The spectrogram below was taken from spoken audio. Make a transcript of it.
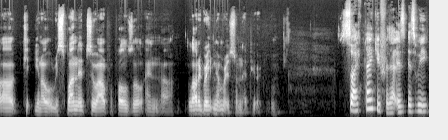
uh, you know, responded to our proposal and uh, a lot of great memories from that period. Mm-hmm. So I thank you for that. As, as we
